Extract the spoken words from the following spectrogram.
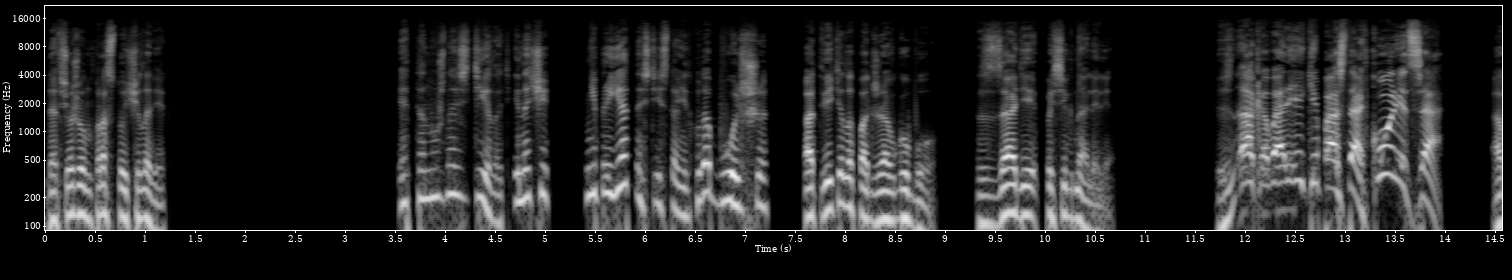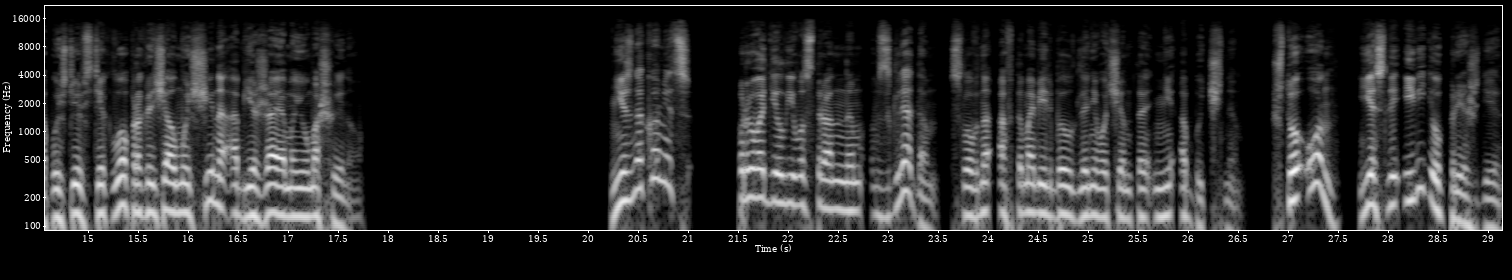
да все же он простой человек. «Это нужно сделать, иначе неприятностей станет куда больше», — ответила, поджав губу. Сзади посигналили. «Знак аварийки поставь, курица!» Опустив стекло, прокричал мужчина, объезжая мою машину. Незнакомец проводил его странным взглядом, словно автомобиль был для него чем-то необычным. Что он, если и видел прежде,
